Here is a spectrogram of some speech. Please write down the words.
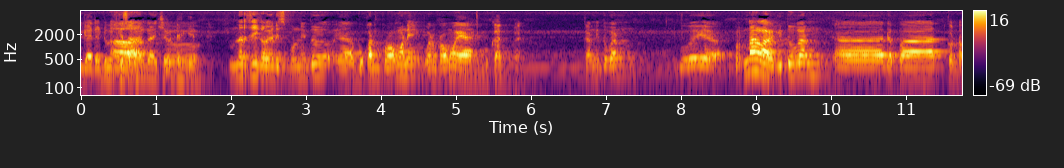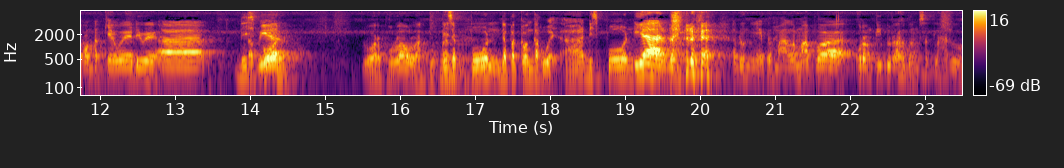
nggak ada duit ke sana cok Bener sih kalau yang di Spoon itu ya bukan promo nih, bukan promo ya. Bukan, bukan. Kan itu kan gue ya pernah lah gitu kan eh, dapat kontak-kontak cewek di WA. Di Tapi Spoon. ya luar pulau lah, bukan. di Sepun dapat kontak WA di Sepun Iya, dapat. aduh nih malam apa kurang tidur ah bangsat lah aduh.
